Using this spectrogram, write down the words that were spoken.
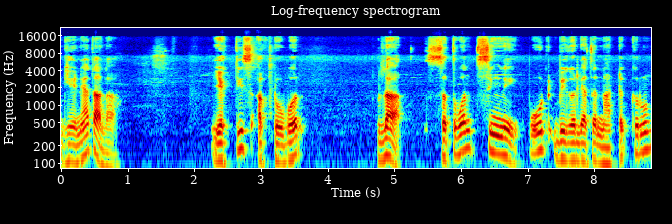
घेण्यात आला. एकतीस ऑक्टोबरला सतवंत सिंगने पोट बिघडल्याचं नाटक करून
